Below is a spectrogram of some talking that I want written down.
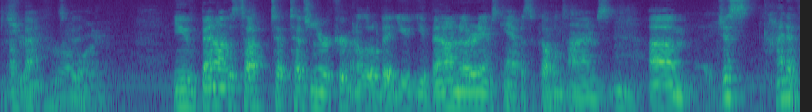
this Okay, year for run blocking. You've been on let's talk t- touching your recruitment a little bit. You you've been on Notre Dame's campus a couple Mhm. times. Um, just kind of,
